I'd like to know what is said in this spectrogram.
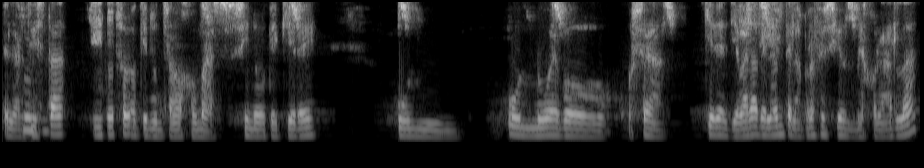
El artista no solo quiere un trabajo más, sino que quiere un, un nuevo, o sea, quiere llevar adelante la profesión, mejorarla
